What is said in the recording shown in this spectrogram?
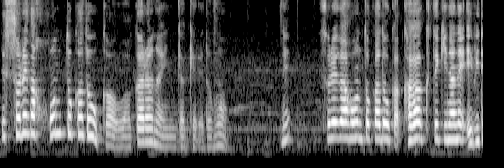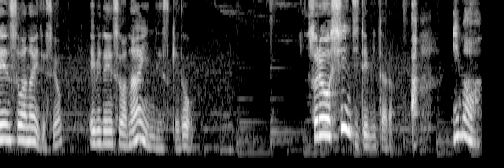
でそれが本当かどうかはわからないんだけれどもね。それが本当かどうか科学的なねエビデンスはないですよ。エビデンスはないんですけどそれを信じてみたらあ今は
